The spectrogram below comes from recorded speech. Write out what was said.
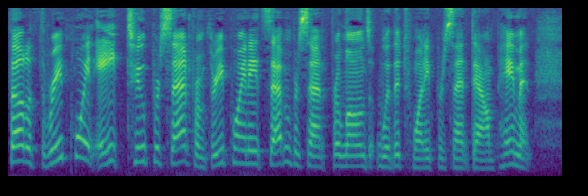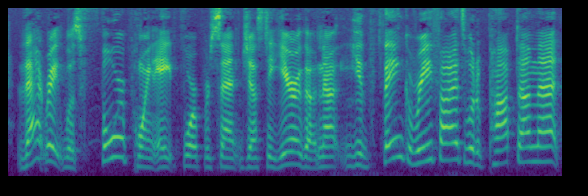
fell to 3.82% from 3.87% for loans with a 20% down payment. That rate was 4.84% just a year ago. Now, you'd think refis would have popped on that,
